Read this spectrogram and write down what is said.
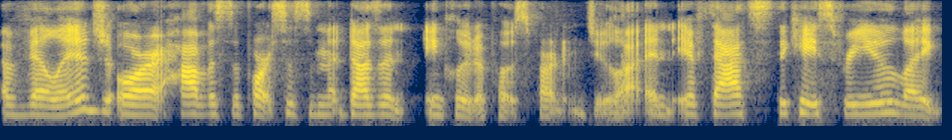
a village or have a support system that doesn't include a postpartum doula and if that's the case for you like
